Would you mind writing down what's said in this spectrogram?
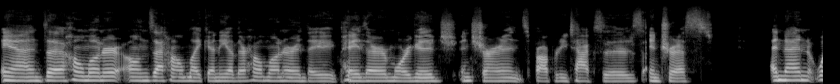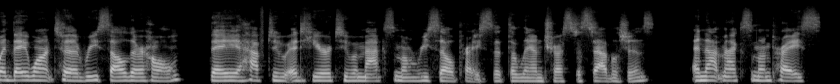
and the homeowner owns that home like any other homeowner and they pay their mortgage, insurance, property taxes, interest. And then when they want to resell their home, they have to adhere to a maximum resale price that the land trust establishes. And that maximum price,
